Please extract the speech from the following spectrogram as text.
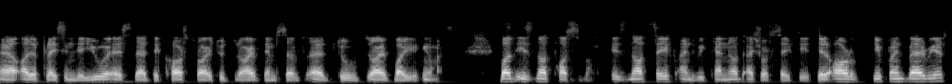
uh, other place in the US that the cars try to drive themselves uh, to drive by humans. But it's not possible. It's not safe, and we cannot assure safety. There are different barriers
